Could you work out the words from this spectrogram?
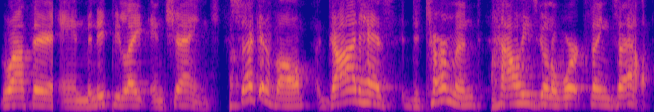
go out there and manipulate and change. Second of all, God has determined how He's going to work things out.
